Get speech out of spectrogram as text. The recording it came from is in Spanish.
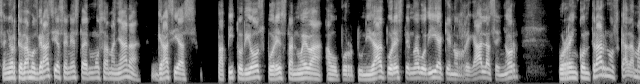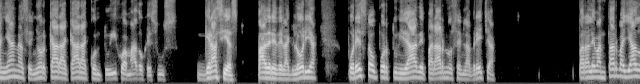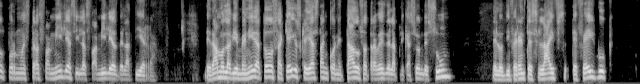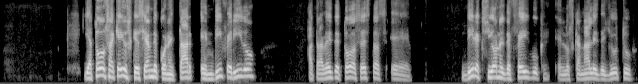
Señor, te damos gracias en esta hermosa mañana. Gracias, Papito Dios, por esta nueva oportunidad, por este nuevo día que nos regala, Señor, por reencontrarnos cada mañana, Señor, cara a cara con tu Hijo amado Jesús. Gracias, Padre de la Gloria, por esta oportunidad de pararnos en la brecha para levantar vallados por nuestras familias y las familias de la tierra. Le damos la bienvenida a todos aquellos que ya están conectados a través de la aplicación de Zoom, de los diferentes lives de Facebook. Y a todos aquellos que se han de conectar en diferido a través de todas estas eh, direcciones de Facebook, en los canales de YouTube,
